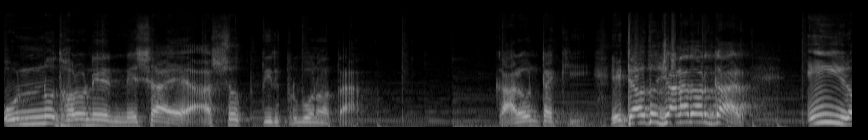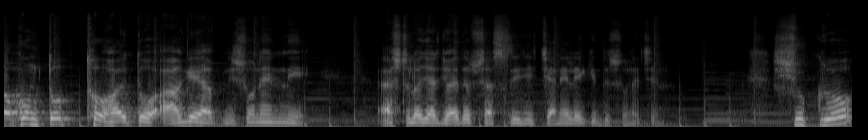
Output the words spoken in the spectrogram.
অন্য ধরনের নেশায় আসক্তির প্রবণতা। কারণটা কি? এটাও তো জানা দরকার। এই রকম তথ্য হয়তো আগে আপনি শোনেননি। অ্যাস্ট্রোলজার জয়দেব শাস্ত্রী যে চ্যানেলে কিন্তু শুনেছেন। শুক্র,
